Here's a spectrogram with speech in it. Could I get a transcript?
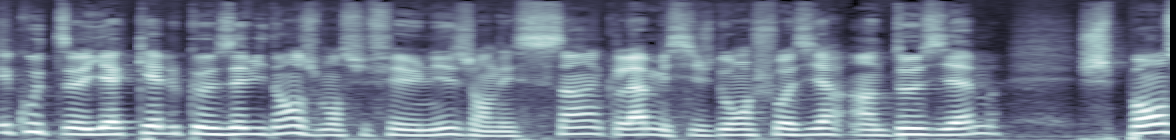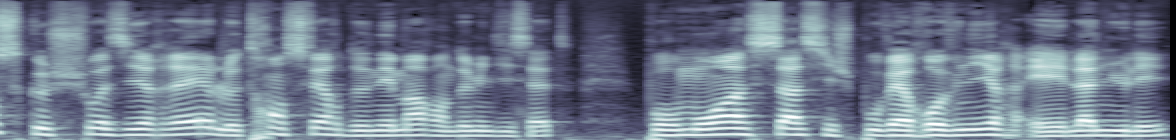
Écoute, il y a quelques évidences, je m'en suis fait une liste, j'en ai cinq là, mais si je dois en choisir un deuxième, je pense que je choisirais le transfert de Neymar en 2017. Pour moi, ça, si je pouvais revenir et l'annuler.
